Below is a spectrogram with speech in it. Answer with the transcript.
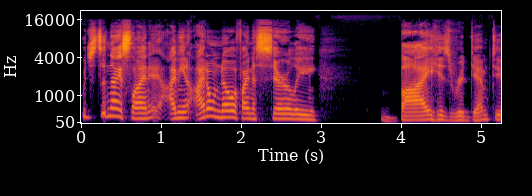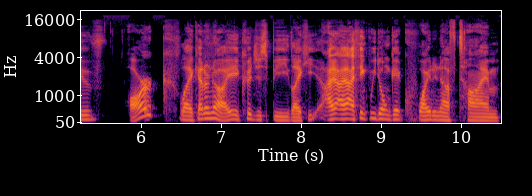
which is a nice line. I mean, I don't know if I necessarily buy his redemptive arc. Like, I don't know. It could just be like he. I I think we don't get quite enough time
